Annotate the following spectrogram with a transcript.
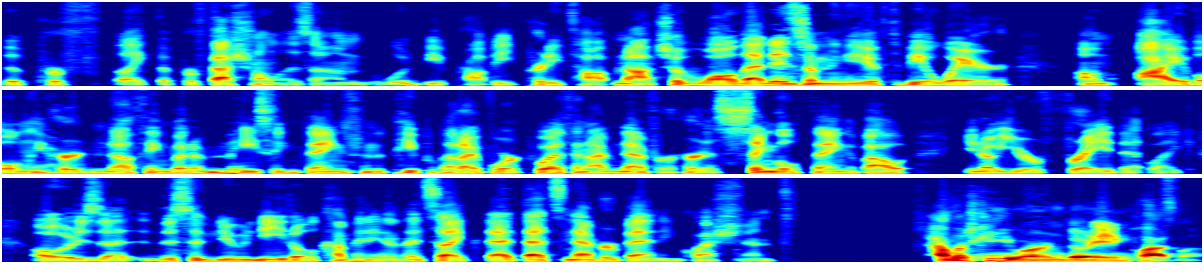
the prof, like the professionalism would be probably pretty top notch. So while that is something you have to be aware, um, I've only heard nothing but amazing things from the people that I've worked with, and I've never heard a single thing about you know you're afraid that like oh is that this a new needle coming in? It's like that that's never been in question. How much can you earn donating plasma?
